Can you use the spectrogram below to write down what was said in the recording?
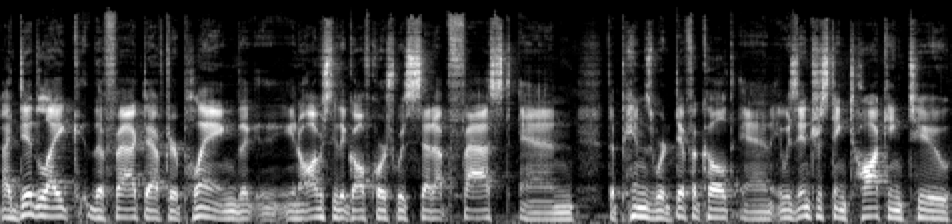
I did like the fact after playing that you know obviously the golf course was set up fast and the pins were difficult. And it was interesting talking to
